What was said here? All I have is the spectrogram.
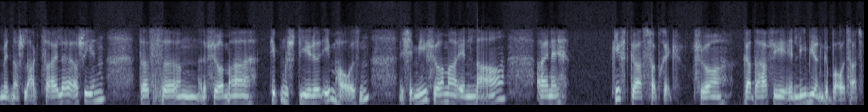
mit einer Schlagzeile erschienen, dass ähm, eine Firma Hippenstiel Imhausen, eine Chemiefirma in La, eine Giftgasfabrik für Gaddafi in Libyen gebaut hat.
